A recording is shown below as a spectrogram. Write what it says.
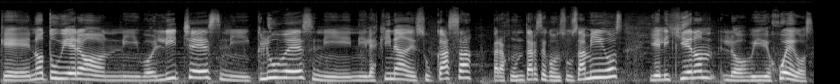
que no tuvieron ni boliches, ni clubes, ni, ni la esquina de su casa para juntarse con sus amigos y eligieron los videojuegos.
